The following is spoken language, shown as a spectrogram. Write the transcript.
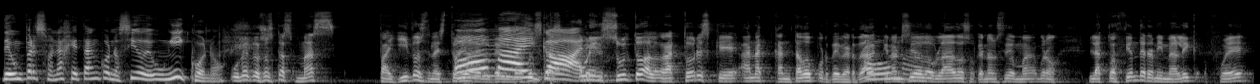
de un personaje tan conocido, de un ícono. Uno de los Oscars más fallidos en la historia oh del, God. Un insulto a los actores que han cantado por de verdad, que no han oh sido doblados o que no han sido... Bueno, la actuación de Rami Malek fue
